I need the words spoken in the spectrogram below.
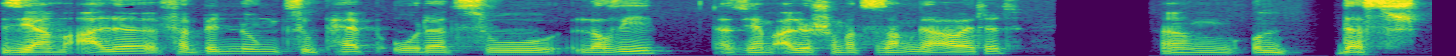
Sie haben alle Verbindungen zu Pep oder zu Lovey. Also sie haben alle schon mal zusammengearbeitet. Ähm, und das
